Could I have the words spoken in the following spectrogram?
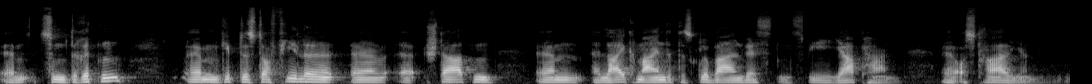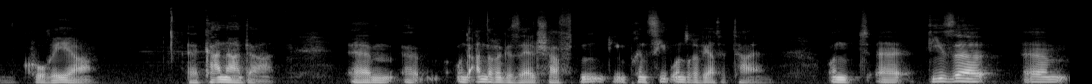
Ähm, zum Dritten ähm, gibt es doch viele äh, äh Staaten, ähm, like-minded des globalen Westens, wie Japan, äh, Australien, Korea, äh, Kanada, ähm, äh, und andere Gesellschaften, die im Prinzip unsere Werte teilen. Und äh, diese ähm,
